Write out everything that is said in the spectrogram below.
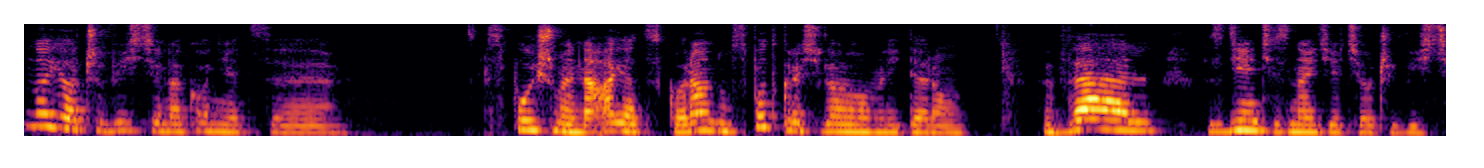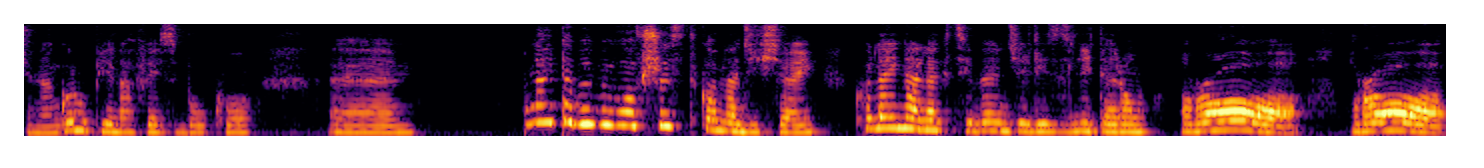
No i oczywiście na koniec e, spójrzmy na ajat z Koranu z podkreśloną literą wal. Zdjęcie znajdziecie oczywiście na grupie na Facebooku. No i to by było wszystko na dzisiaj. Kolejna lekcja będzie z literą ro, ro.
